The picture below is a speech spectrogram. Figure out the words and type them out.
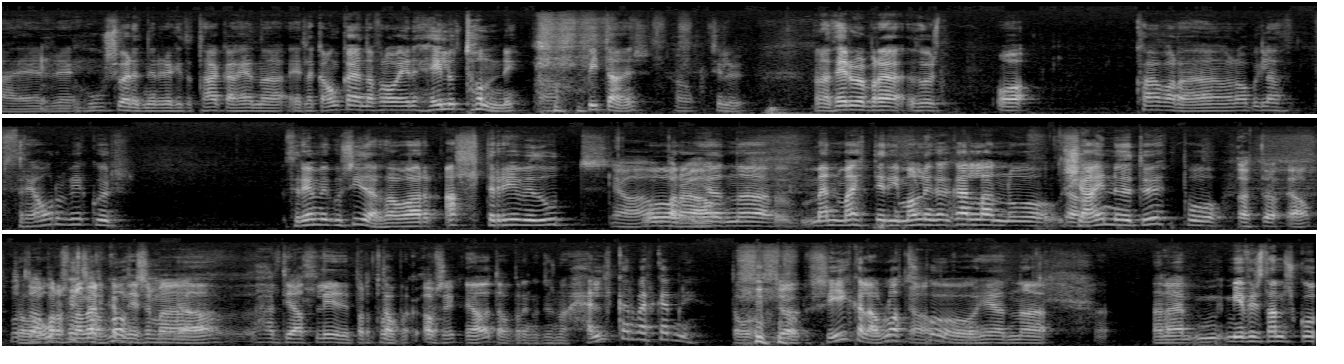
það er eh, húsverðinir er ekkert að taka hérna, ég ætla að ganga hérna frá einu heilu tonni býta aðeins þannig að þeir eru bara, þú veist og hvað var það, það var ábygglega þrjár vikur þrejum vikur síðar, þá var allt rifið út Já, og bara- hérna, menn mættir í málningagallan og sjænuðu þetta upp og Þetta, já, þetta var bara svona verkefni sem að held ég all liði bara tók var á sig. Já, þetta var bara einhvern svona helgarverkefni. Það var, ríkalega flott sko og hérna Þannig að mér finnst hann sko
